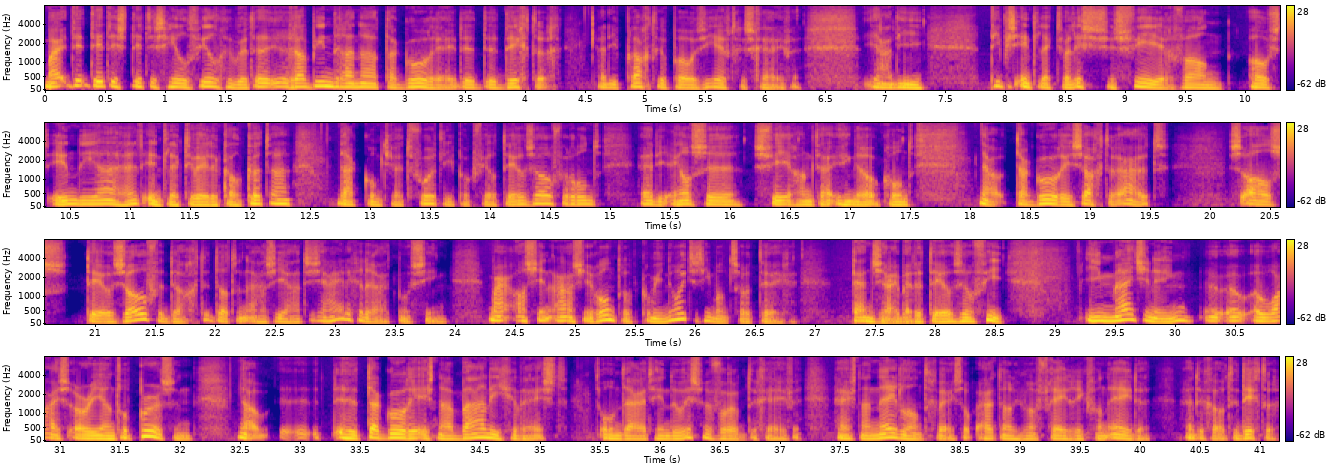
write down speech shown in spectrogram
Maar dit, dit, is, dit is heel veel gebeurd. Rabindranath Tagore, de, de dichter, die prachtige poëzie heeft geschreven. Ja, die typisch intellectualistische sfeer van Oost-India, het intellectuele Calcutta, daar komt hij uit voort. Liep ook veel theosofen rond. Die Engelse sfeer hangt daar ook rond. Nou, Tagore zag eruit zoals theosofen dachten dat een Aziatische heilige eruit moest zien. Maar als je in Azië rondloopt, kom je nooit eens iemand zo tegen. Tenzij bij de theosofie. Imagining a, wise Oriental person. Nou, uh, Tagore is naar Bali geweest om daar het Hindoeïsme vorm te geven. Hij is naar Nederland geweest op uitnodiging van Frederik van Ede, de grote dichter.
